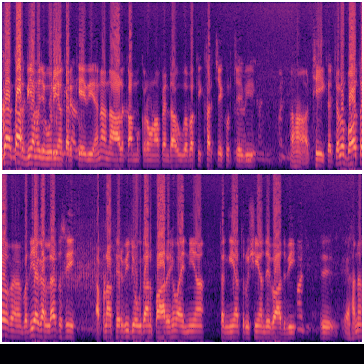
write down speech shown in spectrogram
ਘਰਾਂ ਦੀਆਂ ਮਜਬੂਰੀਆਂ ਕਰਕੇ ਵੀ ਹਨਾ ਨਾਲ ਕੰਮ ਕਰਾਉਣਾ ਪੈਂਦਾ ਹੋਊਗਾ ਬਾਕੀ ਖਰਚੇ ਖੁਰਚੇ ਵੀ। ਹਾਂ ਠੀਕ ਹੈ। ਚਲੋ ਬਹੁਤ ਵਧੀਆ ਗੱਲ ਹੈ ਤੁਸੀਂ ਆਪਣਾ ਫਿਰ ਵੀ ਯੋਗਦਾਨ ਪਾ ਰਹੇ ਹੋ ਇੰਨੀਆਂ ਤੰਗੀਆਂ ਤਰੁਸ਼ੀਆਂ ਦੇ ਬਾਅਦ ਵੀ ਹਨਾ।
